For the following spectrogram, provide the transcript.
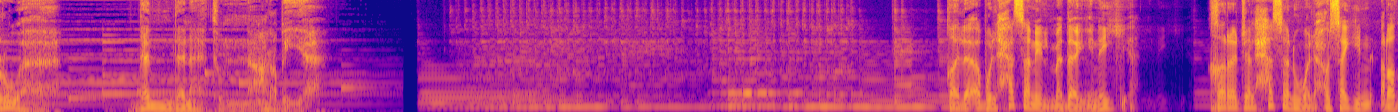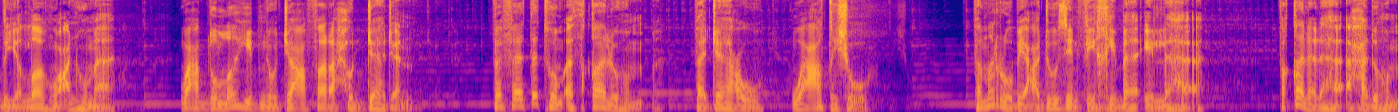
روى دندنات عربية. قال أبو الحسن المدايني خرج الحسن والحسين رضي الله عنهما وعبد الله بن جعفر حجاجا ففاتتهم أثقالهم فجاعوا وعطشوا فمروا بعجوز في خباء لها فقال لها أحدهم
